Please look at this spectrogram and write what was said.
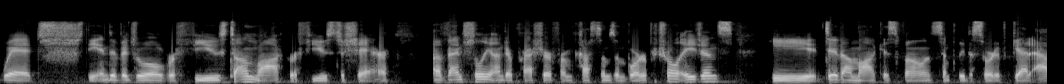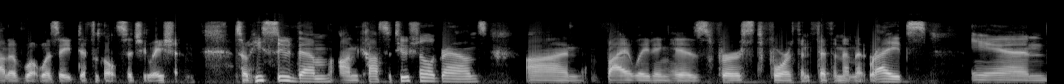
which the individual refused to unlock, refused to share. Eventually, under pressure from Customs and Border Patrol agents, he did unlock his phone simply to sort of get out of what was a difficult situation. So he sued them on constitutional grounds, on violating his First, Fourth, and Fifth Amendment rights, and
